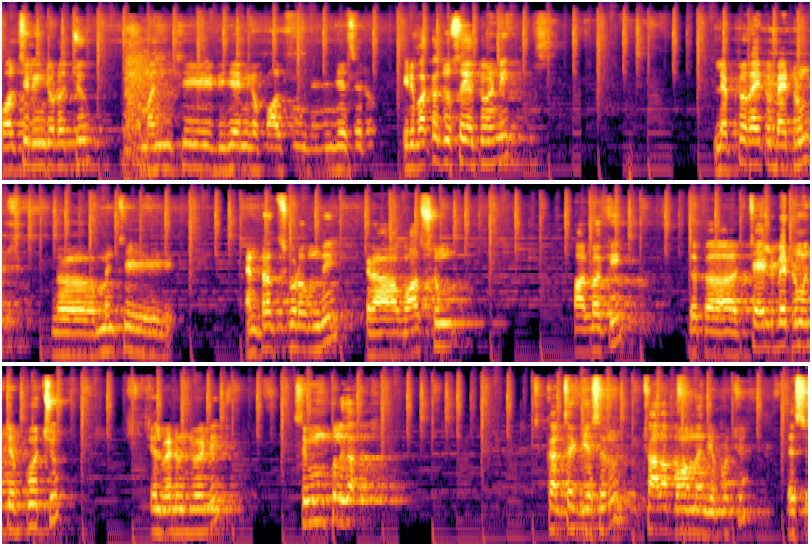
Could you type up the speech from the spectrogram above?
ఫాల్ సీలింగ్ చూడొచ్చు మంచి డిజైన్గా ఫాల్ సీలింగ్ డిజైన్ చేశారు. ఇటు పక్క చూస్తే చూడండి. లెఫ్ట్ రైట్ బెడ్రూమ్ మంచి ఎంట్రన్స్ కూడా ఉంది. ఇక్కడ వాష్రూమ్ హాల్లోకి ఇదొక చైల్డ్ బెడ్రూమ్ అని చెప్పుకోవచ్చు. చైల్డ్ బెడ్రూమ్ చూడండి. సింపుల్గా కన్స్ట్రక్ట్ చేశారు. చాలా బాగుందని చెప్పొచ్చు. ప్లస్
